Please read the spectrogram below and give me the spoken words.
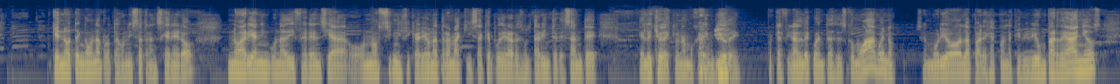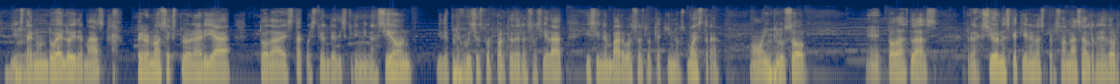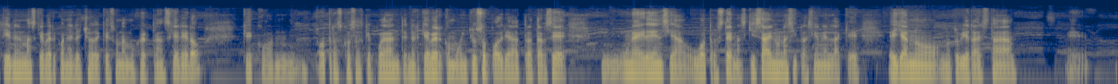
que no tenga una protagonista transgénero, no haría ninguna diferencia o no significaría una trama quizá que pudiera resultar interesante el hecho de que una mujer enviude, porque al final de cuentas es como, ah, bueno, se murió la pareja con la que vivió un par de años y está en un duelo y demás, pero no se exploraría toda esta cuestión de discriminación, y de prejuicios por parte de la sociedad. Y sin embargo, eso es lo que aquí nos muestra, ¿no? Incluso eh, todas las reacciones que tienen las personas alrededor tienen más que ver con el hecho de que es una mujer transgénero que con otras cosas que puedan tener que ver, como incluso podría tratarse una herencia u otros temas, quizá en una situación en la que ella no, no tuviera esta... Eh,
